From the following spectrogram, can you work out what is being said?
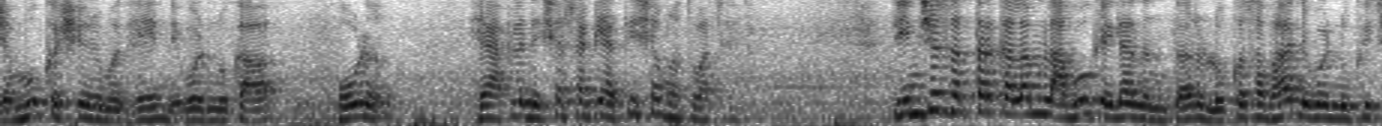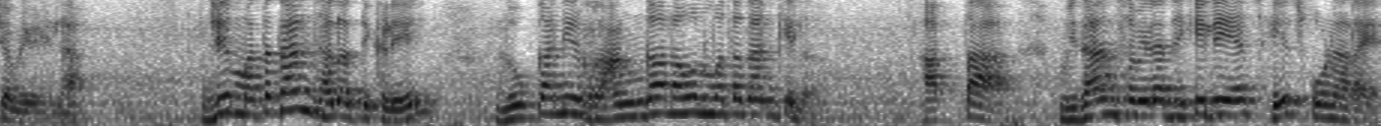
जम्मू काश्मीरमध्ये निवडणुका होणं हे आपल्या देशासाठी अतिशय महत्त्वाचं आहे. तीनशे सत्तर कलम लागू केल्यानंतर लोकसभा निवडणुकीच्या वेळेला जे मतदान झालं तिकडे लोकांनी रांगा लावून मतदान केलं. आत्ता विधानसभेला देखील हेच हेच होणार आहे.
